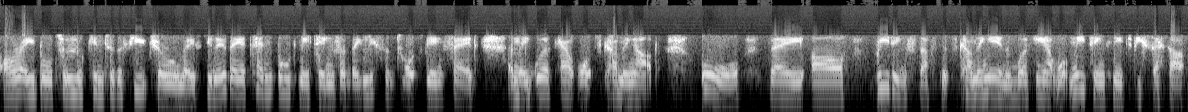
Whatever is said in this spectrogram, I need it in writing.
are able to look into the future almost. You know, they attend board meetings and they listen to what's being said and they work out what's coming up. Or they are reading stuff that's coming in and working out what meetings need to be set up.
